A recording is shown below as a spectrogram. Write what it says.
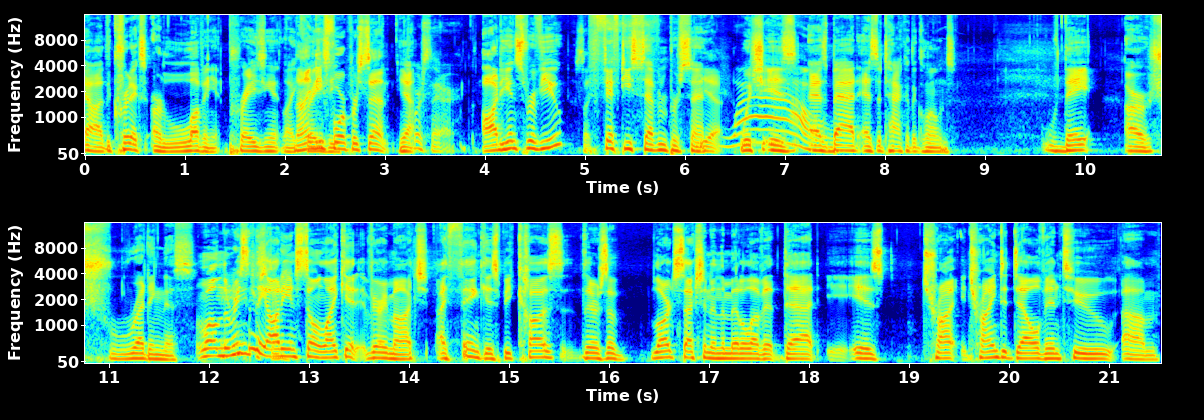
uh, the critics are loving it, praising it like crazy. 94%. Yeah. Of course they are. Audience review, like- fifty-seven percent, Yeah. which is Wow. as bad as Attack of the Clones. They are shredding this. Well, and the reason the Interesting. audience don't like it very much, I think, is because there's a large section in the middle of it that is try, trying to delve into um,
